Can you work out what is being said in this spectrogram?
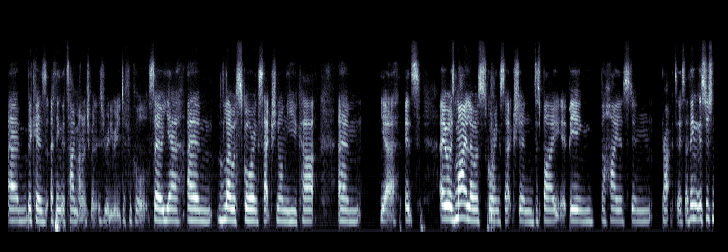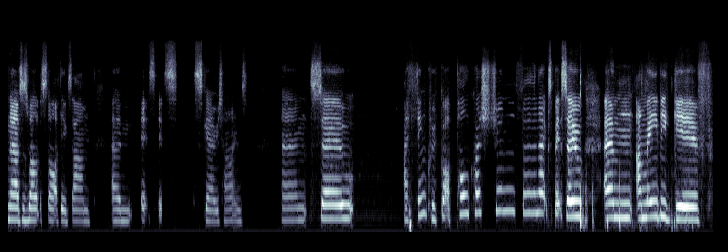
um, because I think the time management is really really difficult. So yeah, um, lowest scoring section on the UCAT. Um, yeah, it's it was my lowest scoring section despite it being the highest in practice. I think it's just nerves as well at the start of the exam. Um, it's it's scary times. Um, so I think we've got a poll question for the next bit. So um, I'll maybe give,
